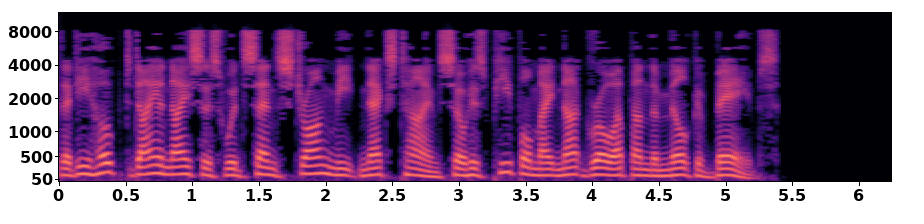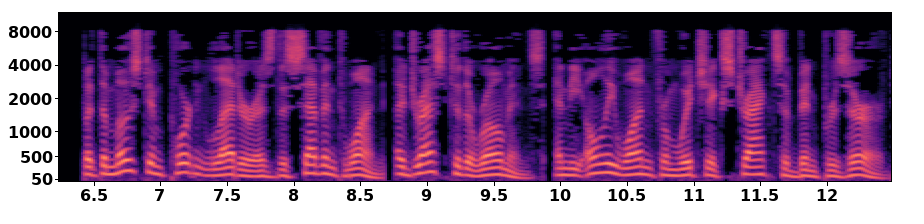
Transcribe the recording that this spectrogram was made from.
that he hoped Dionysius would send strong meat next time so his people might not grow up on the milk of babes. But the most important letter is the seventh one, addressed to the Romans, and the only one from which extracts have been preserved.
